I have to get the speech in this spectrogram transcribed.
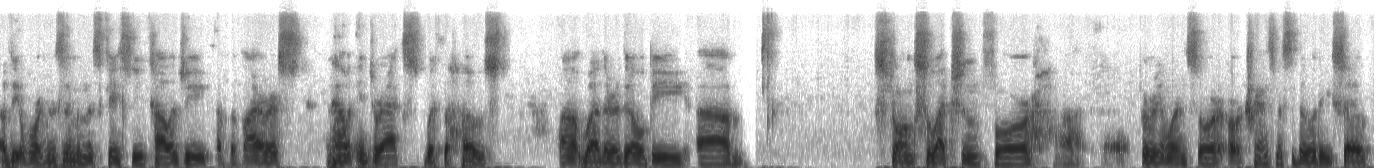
of the organism, in this case, the ecology of the virus, and how it interacts with the host, uh, whether there'll be um, strong selection for uh, virulence or, or transmissibility. So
